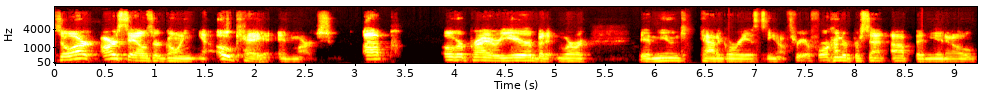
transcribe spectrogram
So our our sales are going okay in March, up over prior year, but it, we're the immune category is you know three or four hundred percent up, and you know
